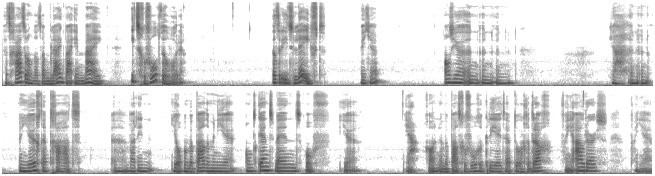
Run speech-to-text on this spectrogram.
Het gaat erom dat er blijkbaar in mij iets gevoeld wil worden dat er iets leeft. Weet je? Als je een, een, een, ja, een, een, een jeugd hebt gehad uh, waarin je op een bepaalde manier ontkend bent of je ja, gewoon een bepaald gevoel gecreëerd hebt door gedrag van je ouders, van je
